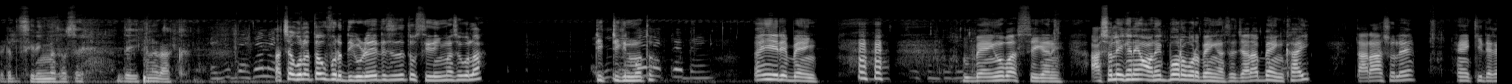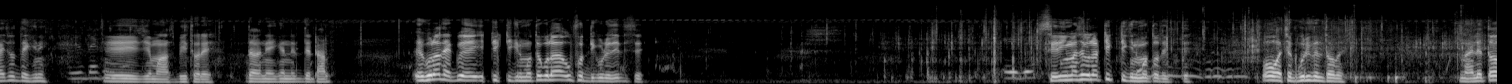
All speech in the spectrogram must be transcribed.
এটাতে সিরিং মাছ আছে। দে এখানে রাখ। আচ্ছা ওগুলো তো উপরের দিকে উড়ে যেতেছে তো সিরিং মাছ ওগুলা? টিকটিকির মতো। এই রে ব্যাং ব্যাংও বাসছে এখানে। আসলে এখানে অনেক বড় বড় ব্যাং আছে। যারা ব্যাং খায় তারা আসলে হ্যাঁ কি দেখাইছো দেখিনি। এই যে মাছ ভিতরে। দেখেন এখানে ডাল। এগুলো দেখবে এই টিকটিকির মতো এগুলা উপর দিকে উড়ে যেতেছে এই সিরিং মাছ এগুলো টিকটিকির মতো দেখতে। ও আচ্ছা ঘুরি ফেলতে হবে। নাইলে তো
